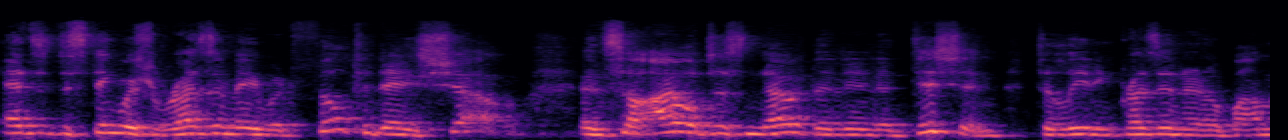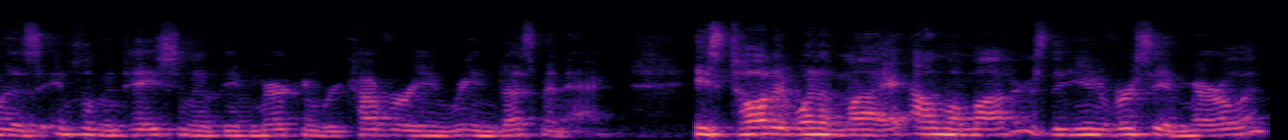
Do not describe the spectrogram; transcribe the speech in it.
Ed's distinguished resume would fill today's show. And so I will just note that in addition to leading President Obama's implementation of the American Recovery and Reinvestment Act, He's taught at one of my alma maters, the University of Maryland,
